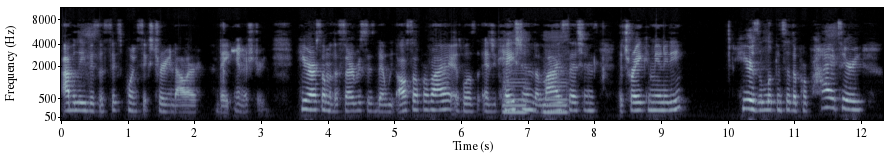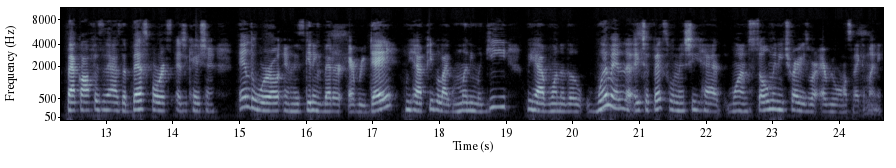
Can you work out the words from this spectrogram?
I believe it's a $6.6 trillion day industry. Here are some of the services that we also provide, as well as the education, the live mm-hmm. sessions, the trade community. Here's a look into the proprietary back office that has the best Forex education in the world and is getting better every day. We have people like Money McGee. We have one of the women, the HFX woman, she had won so many trades where everyone was making money.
